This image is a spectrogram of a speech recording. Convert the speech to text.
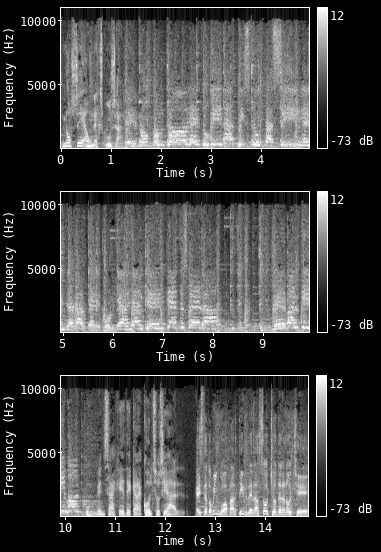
no sea una excusa. Que no controle tu vida, disfruta sin embriagarte, porque hay alguien que te espera. Lleva el timón. Un mensaje de Caracol Social. Este domingo a partir de las 8 de la noche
